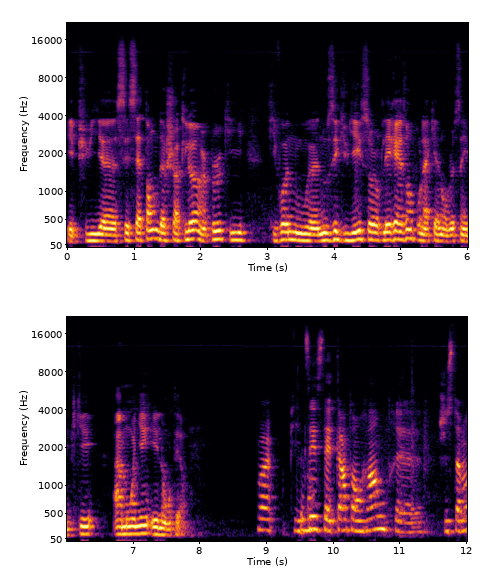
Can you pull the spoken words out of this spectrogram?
Et puis, euh, c'est cette onde de choc-là un peu qui, qui va nous, euh, nous aiguiller sur les raisons pour lesquelles on veut s'impliquer à moyen et long terme. Ouais. Puis, C'est tu sais, c'est quand on rentre, euh, justement,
